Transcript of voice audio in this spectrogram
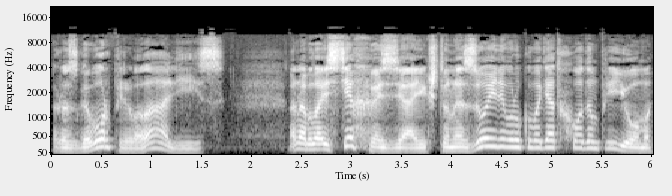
Разговор прервала Алис. Она была из тех хозяек, что назойливо руководят ходом приема,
